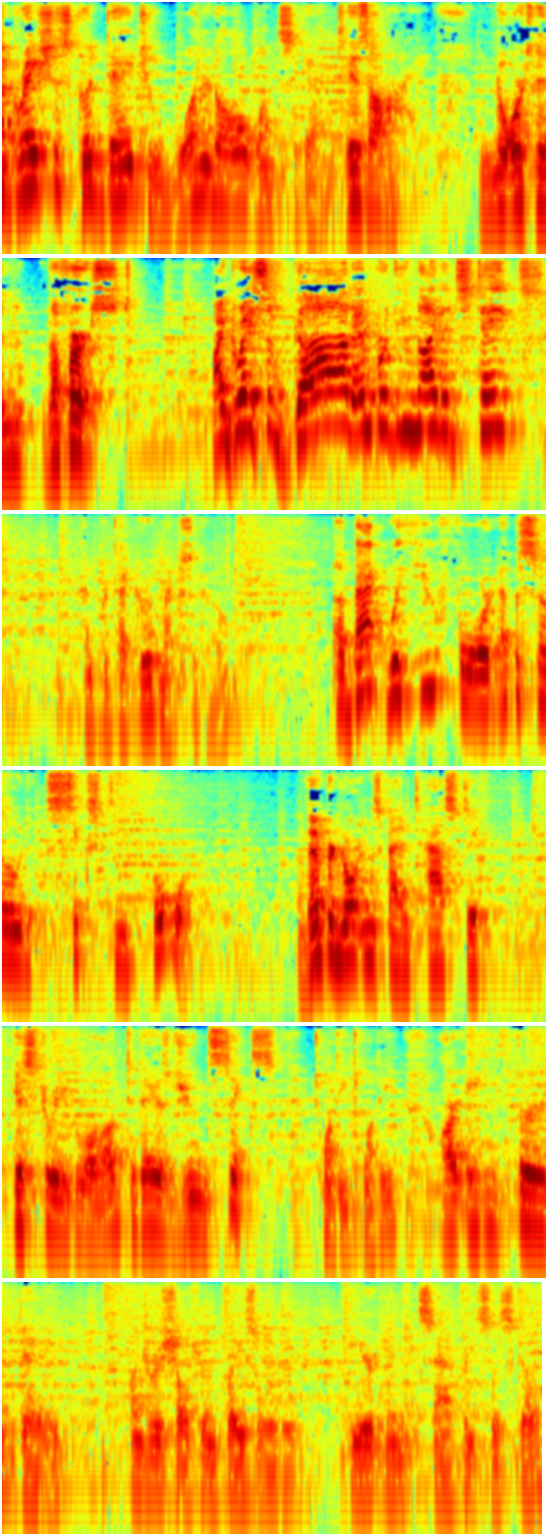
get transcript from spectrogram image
A gracious good day to one and all once again. Tis I, Norton the First. By grace of God, Emperor of the United States and Protector of Mexico, uh, back with you for episode 64 of Emperor Norton's fantastic history vlog. Today is June 6, 2020, our 83rd day under a shelter-in-place order here in San Francisco.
